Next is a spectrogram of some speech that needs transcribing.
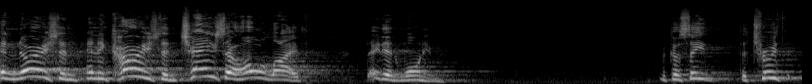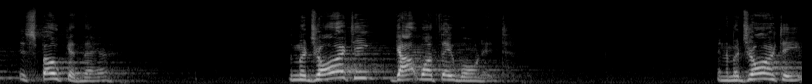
and nourished and, and encouraged and changed their whole life, they didn't want him. Because, see, the truth is spoken there. The majority got what they wanted. And the majority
